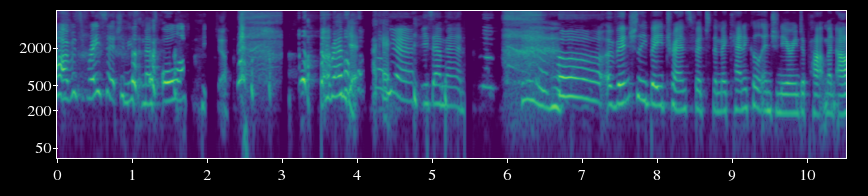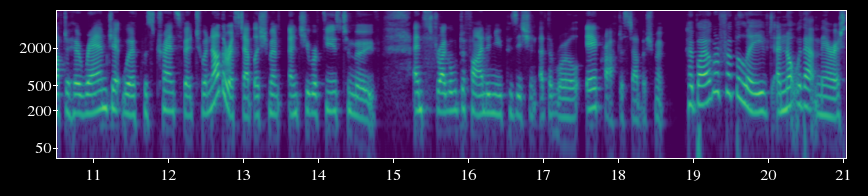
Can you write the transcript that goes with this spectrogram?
I was researching this, and that's all I could picture. Roger Ramjet. Oh, Okay. yeah, he's our man. Uh, eventually, B transferred to the mechanical engineering department after her ramjet work was transferred to another establishment, and she refused to move and struggled to find a new position at the Royal Aircraft Establishment. Her biographer believed, and not without merit,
